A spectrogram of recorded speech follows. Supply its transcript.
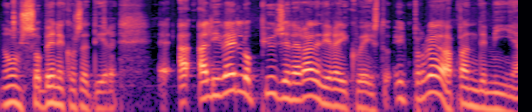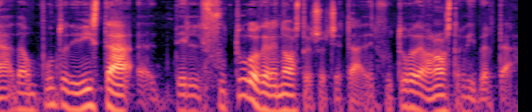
non so bene cosa dire. Eh, a, a, livello più generale direi questo, il problema della pandemia da un punto di vista eh, del futuro delle nostre società, del futuro della nostra libertà,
